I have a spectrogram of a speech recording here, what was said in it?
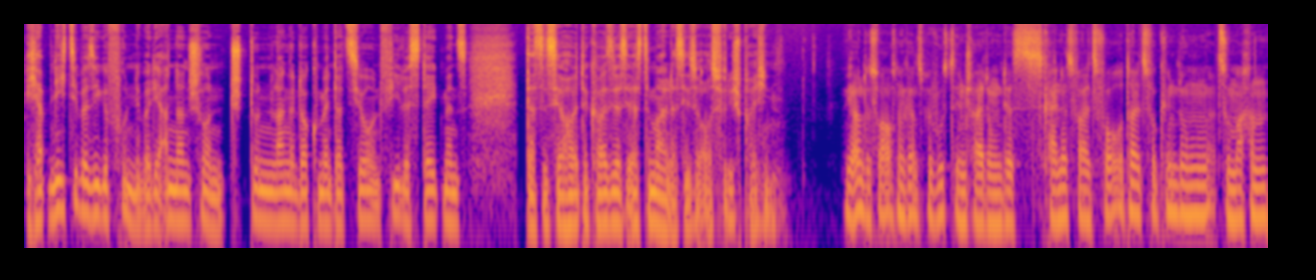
Ich habe nichts über sie gefunden, über die anderen schon. Stundenlange Dokumentation, viele Statements. Das ist ja heute quasi das erste Mal, dass sie so ausführlich sprechen. Ja, und das war auch eine ganz bewusste Entscheidung, das keinesfalls Vorurteilsverkündung zu machen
